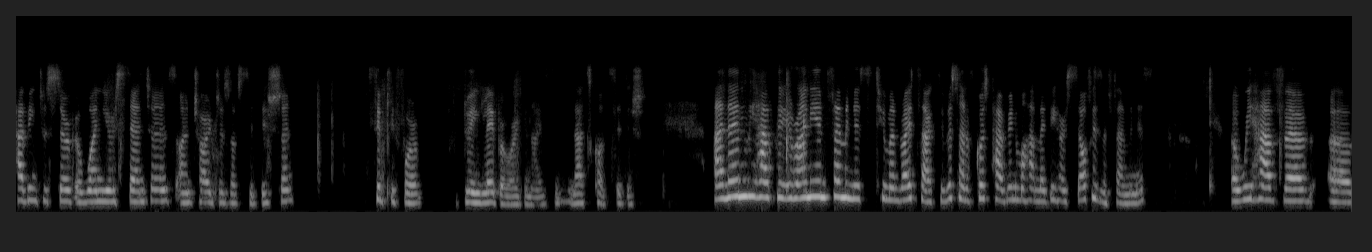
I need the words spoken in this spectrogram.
having to serve a one-year sentence on charges of sedition, simply for doing labor organizing. That's called sedition. And then we have the Iranian feminist human rights activist, and of course, Parveen Mohammadi herself is a feminist. Uh, we have uh, uh,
